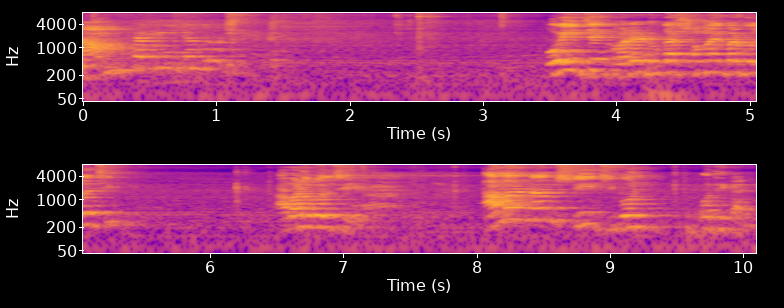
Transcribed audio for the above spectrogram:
নামটা কি ওই যে ঘরে ঢোকার সময় একবার বলেছি আবারও বলছি আমার নাম শ্রী জীবন অধিকারী।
